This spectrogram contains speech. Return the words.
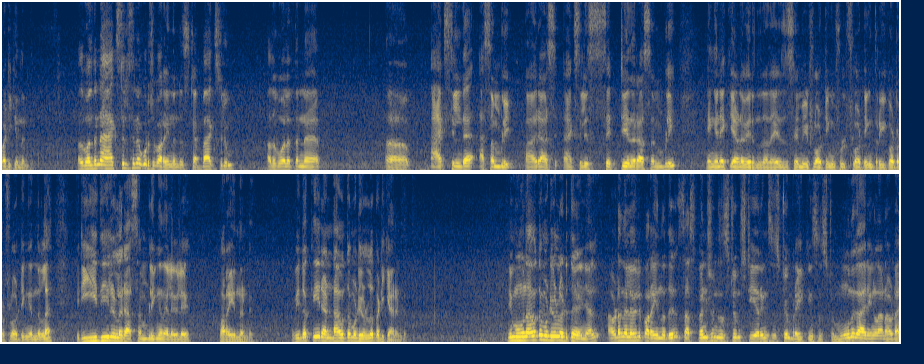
പഠിക്കുന്നുണ്ട്. അതുപോലെ തന്നെ ആക്സിൽസിനെ കുറിച്ച് പറയുന്നുണ്ട്. സ്റ്റെപ്പ് ആക്സിലും അതുപോലെ തന്നെ ആക്സിലിന്റെ അസംബ്ലി ആ ഒരു ആക്സിൽ സെറ്റ് ചെയ്യുന്ന ഒരു അസംബ്ലി എങ്ങനെയൊക്കെയാണ് വരുന്നത്? അതായത് semi floating full floating three quarter floating എന്നുള്ള രീതിയിലുള്ളൊരു അസംബ്ലിങ് നിലവിൽ പറയുന്നുണ്ട്. അപ്പോൾ ഇതൊക്കെ ഈ രണ്ടാമത്തെ മൊഡ്യൂളിൽ പഠിക്കാനുണ്ട്. ഇനി മൂന്നാമത്തെ മൊഡ്യൂൾ എടുത്തു കഴിഞ്ഞാൽ അവിടെ നിലവിൽ പറയുന്നത് suspension system steering system braking system മൂന്ന് കാര്യങ്ങളാണ് അവിടെ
